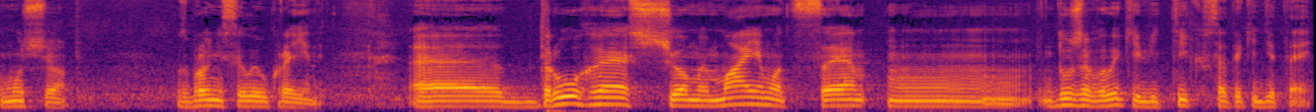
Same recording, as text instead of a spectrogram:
тому що Збройні Сили України. Друге, що ми маємо, це дуже великий відтік все-таки дітей.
